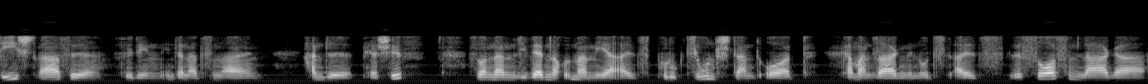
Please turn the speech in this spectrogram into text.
Seestraße für den internationalen Handel per Schiff, sondern sie werden auch immer mehr als Produktionsstandort, kann man sagen, genutzt, als Ressourcenlager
